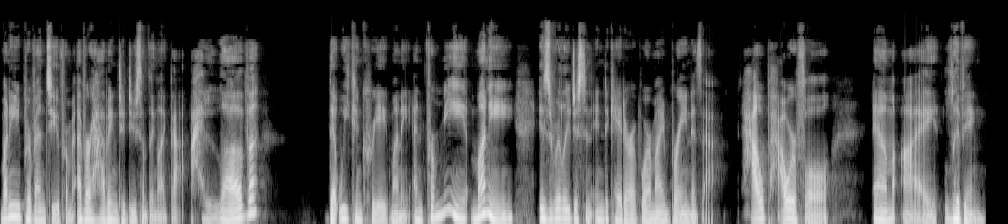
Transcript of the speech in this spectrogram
Money prevents you from ever having to do something like that. I love that we can create money. And for me, money is really just an indicator of where my brain is at. How powerful am I living?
